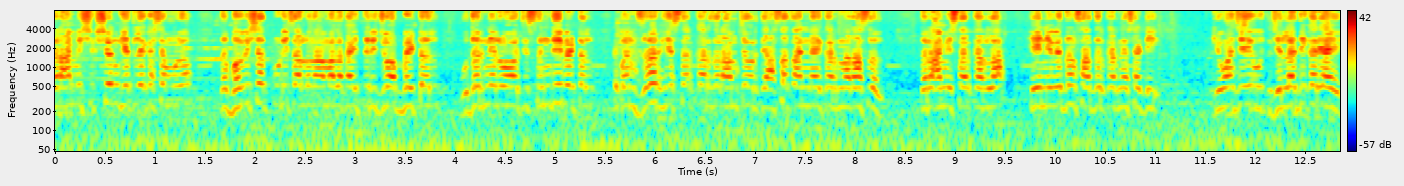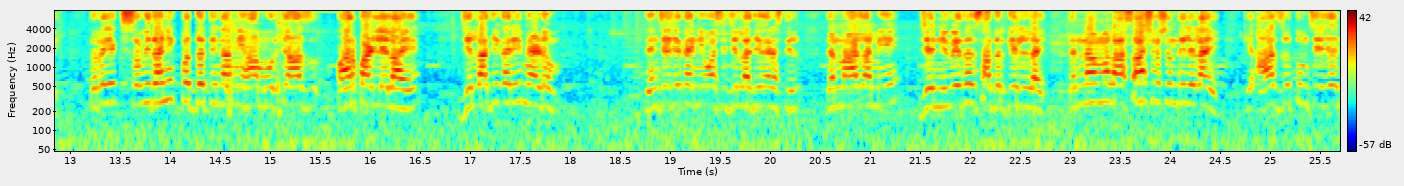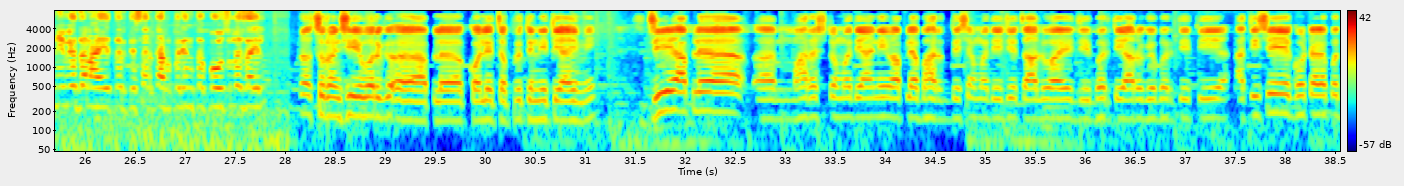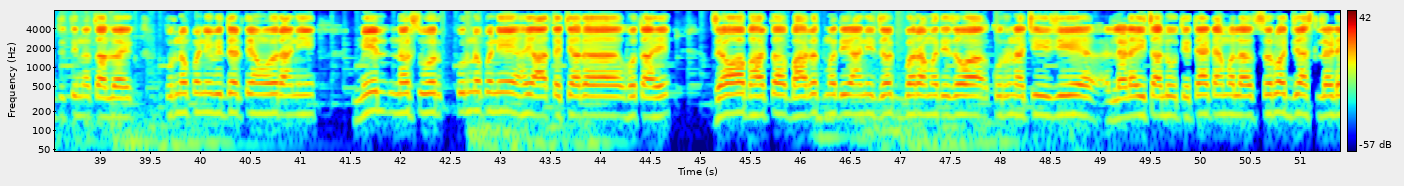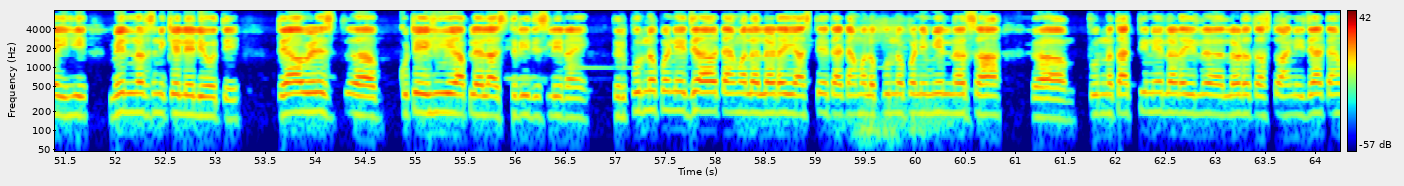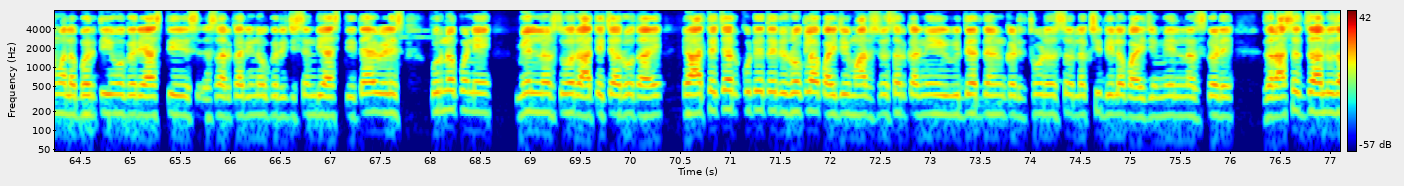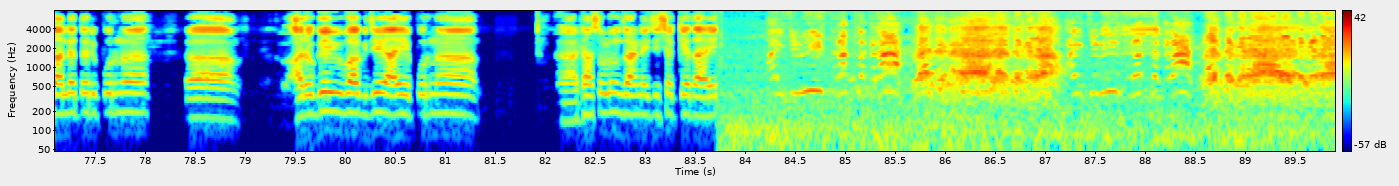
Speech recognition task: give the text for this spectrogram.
तर आम्ही शिक्षण घेतलंय कशामुळं? तर भविष्यात पुढे चालून आम्हाला काहीतरी जॉब भेटल उदरनिर्वाहाची संधी भेटल. पण जर हे सरकार जर आमच्यावरती असाच अन्याय करणार असेल तर आम्ही सरकारला हे निवेदन सादर करण्यासाठी किंवा जे जिल्हाधिकारी आहे तर एक संविधानिक पद्धतीने आम्ही हा मोर्चा आज पार पाडलेला आहे. जिल्हाधिकारी मॅडम त्यांचे जे काही निवासी जिल्हाधिकारी असतील त्यांना आज आम्ही जे निवेदन सादर केलेलं आहे त्यांना आम्हाला असं आश्वासन दिलेलं आहे की आज जो तुमचे जे निवेदन आहे तर ते सरकारपर्यंत पोहोचलं जाईल. सुरंशी वर्ग आपलं कॉलेजचा प्रतिनिधी आहे मी. जे आपल्या महाराष्ट्रामध्ये आणि आपल्या भारत देशामध्ये जे चालू आहे जी भरती आरोग्य भरती ती अतिशय घोटाळ्या पद्धतीनं चालू आहे. पूर्णपणे विद्यार्थ्यांवर आणि मेल नर्सवर पूर्णपणे हे अत्याचार होत आहे. जेव्हा भारता भारतमध्ये आणि जगभरामध्ये जेव्हा कोरोनाची जी लढाई चालू होती त्या टायमाला सर्वात जास्त लढाई ही मेल नर्सनी केलेली होती. त्यावेळेस कुठेही आपल्याला स्त्री दिसली नाही. तरी पूर्णपणे ज्या टायमाला लढाई असते त्या टायमाला पूर्णपणे मेल नर्स हा पूर्ण ताकदीने लढाई ल- लढत असतो आणि ज्या टायमाला भरती वगैरे असते स- सरकारी नोकरीची संधी असते त्यावेळेस पूर्णपणे मेल नर्सवर अत्याचार होत आहे. हे अत्याचार कुठेतरी रोखला पाहिजे. महाराष्ट्र सरकारने विद्यार्थ्यांकडे थोडंसं लक्ष दिलं पाहिजे मेल नर्सकडे. जर असंच चालू झालं तरी पूर्ण आरोग्य विभाग जे आहे पूर्ण ढासळून जाण्याची शक्यता आहे. रद्द करा.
